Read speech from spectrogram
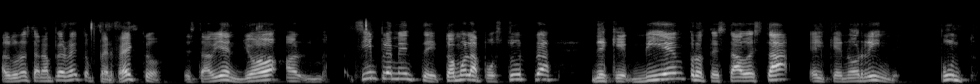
algunos estarán perfectos, perfecto, está bien. Yo simplemente tomo la postura de que bien protestado está el que no rinde, punto.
